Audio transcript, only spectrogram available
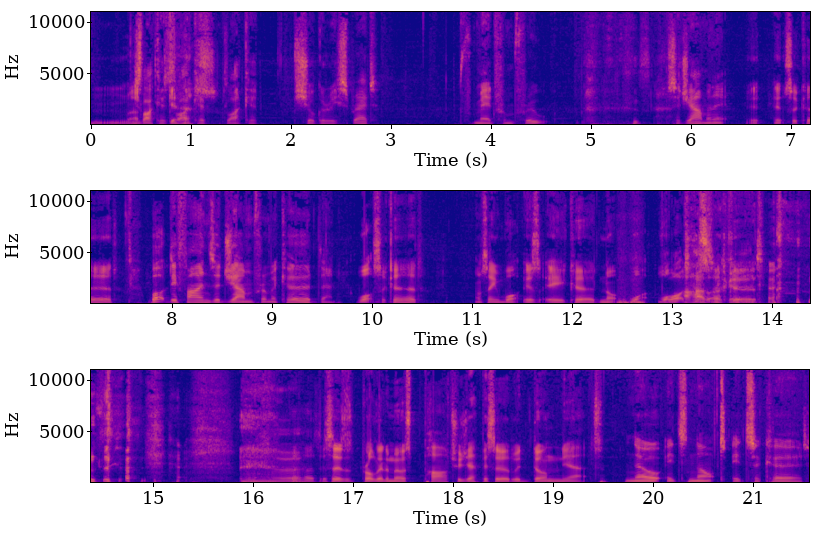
Mm, It's I like a like a like a sugary spread made from fruit. it's a jam, isn't it? It, it's a curd. What defines a jam from a curd then? What's a curd? I'm saying what is a curd, not what what, has, occurred. Uh, this is probably the most partridge episode we've done yet. no, it's not. It's occurred.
